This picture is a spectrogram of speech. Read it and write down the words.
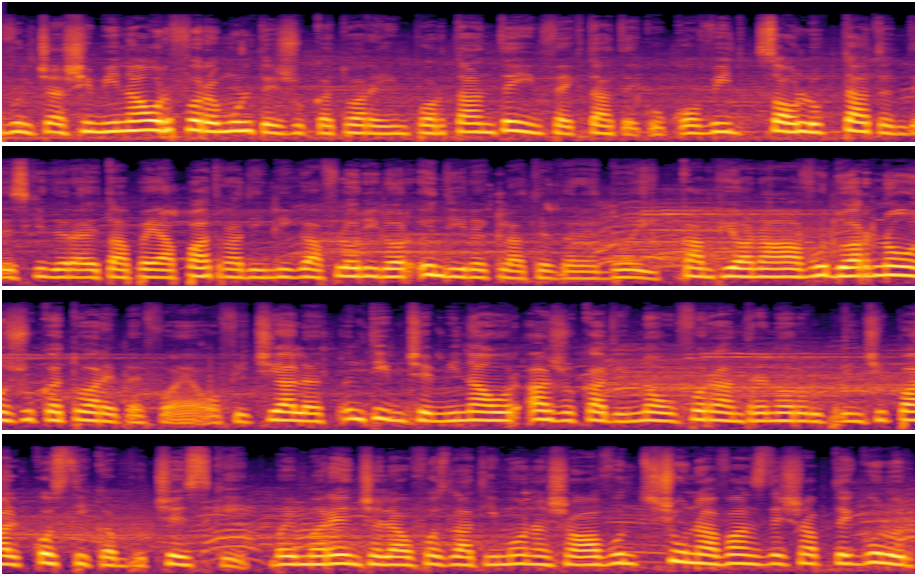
Vâlcea și Minaur, fără multe jucătoare importante infectate cu COVID, s-au luptat în deschiderea etapei a patra din Liga Florilor în direct la TVR2. Campioana a avut doar 9 jucătoare pe foaia oficială, în timp ce Minaur a jucat din nou fără antrenorul principal, Costică Buceschi. Băimărencele au fost la timonă și au avut și un avans de 7 goluri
